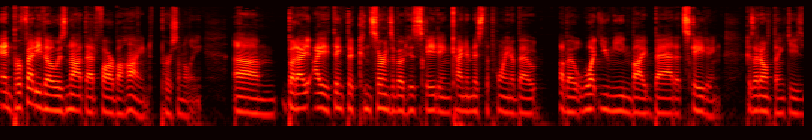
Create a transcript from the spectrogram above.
And Perfetti, though, is not that far behind, personally. Um, but I, I think the concerns about his skating kind of miss the point about about what you mean by bad at skating because I don't think he's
